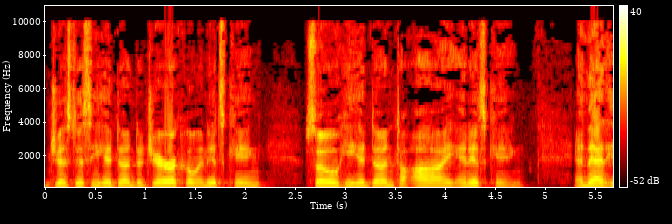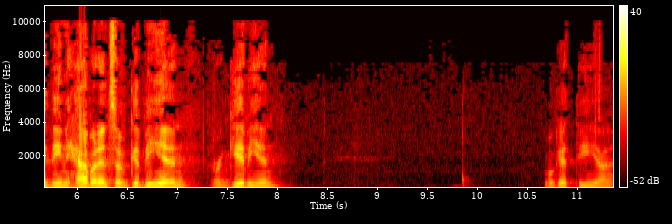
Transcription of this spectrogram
just as he had done to Jericho and its king, so he had done to Ai and its king and that the inhabitants of Gibeon, or Gibeon, we'll get the uh,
